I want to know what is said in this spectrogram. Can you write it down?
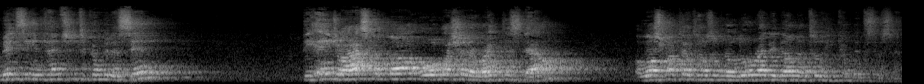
makes the intention to commit a sin, the angel asks Allah, Oh Allah, should I write this down? Allah subhanahu tells him, No, don't write it down until he commits the sin.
